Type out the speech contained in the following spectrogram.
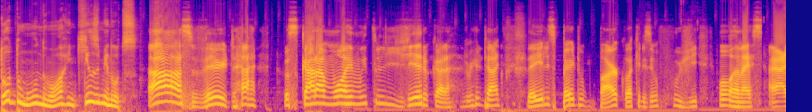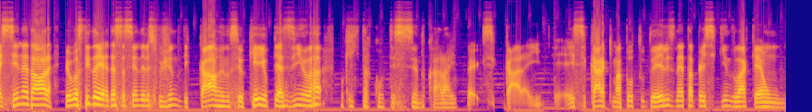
Todo mundo morre em 15 minutos. Ah, verdade. Os caras morrem muito ligeiro, cara. Verdade. Daí eles perdem o barco lá que eles iam fugir. Porra, mas a cena é da hora. Eu gostei dessa cena deles fugindo de carro e não sei o que. E o Piazinho lá. O que que tá acontecendo, caralho? Pega esse cara aí. Esse cara que matou tudo eles, né? Tá perseguindo lá, que é um,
